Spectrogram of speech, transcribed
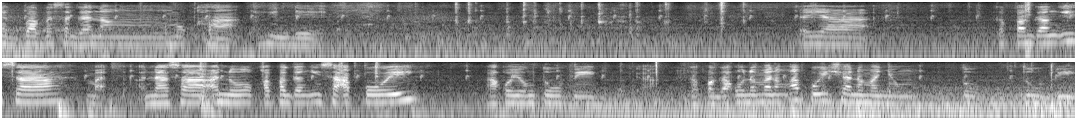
nagbabasagan ng mukha. Hindi. Kaya kapag ang isa nasa ano kapag ang isa apoy ako yung tubig. Kapag ako naman ang apoy siya naman yung tubig.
